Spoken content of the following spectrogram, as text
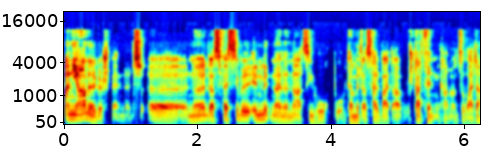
an Jamel gespendet. Äh, ne? Das Festival inmitten einer Nazi-Hochburg, damit das halt weiter stattfinden kann und so weiter.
